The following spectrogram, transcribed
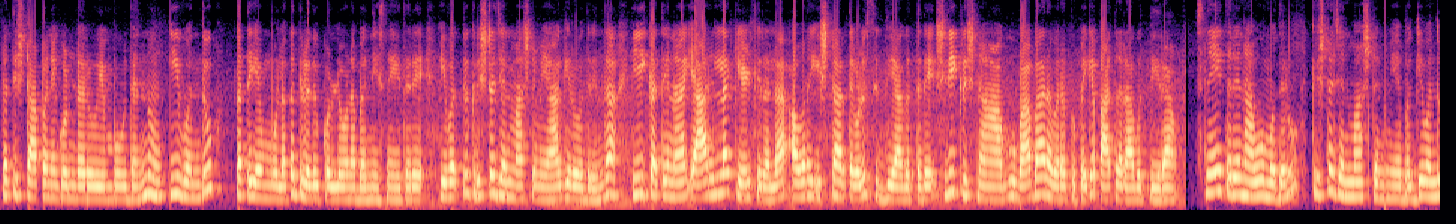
ಪ್ರತಿಷ್ಠಾಪನೆಗೊಂಡರು ಎಂಬುದನ್ನು ಈ ಒಂದು ಕಥೆಯ ಮೂಲಕ ತಿಳಿದುಕೊಳ್ಳೋಣ ಬನ್ನಿ ಸ್ನೇಹಿತರೆ. ಇವತ್ತು ಕೃಷ್ಣ ಜನ್ಮಾಷ್ಟಮಿ ಆಗಿರೋದ್ರಿಂದ ಈ ಕಥೆನ ಯಾರೆಲ್ಲ ಕೇಳ್ತಿರಲ್ಲ ಅವರ ಇಷ್ಟಾರ್ಥಗಳು ಸಿದ್ಧಿಯಾಗುತ್ತದೆ. ಶ್ರೀಕೃಷ್ಣ ಹಾಗೂ ಬಾಬಾರವರ ಕೃಪೆಗೆ ಪಾತ್ರರಾಗುತ್ತೀರಾ? ಸ್ನೇಹಿತರೆ, ನಾವು ಮೊದಲು ಕೃಷ್ಣ ಜನ್ಮಾಷ್ಟಮಿಯ ಬಗ್ಗೆ ಒಂದು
